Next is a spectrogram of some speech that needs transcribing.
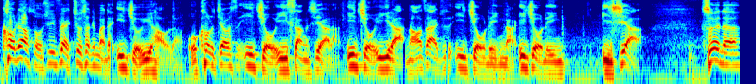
扣掉手续费，就算你买的一九一好了，我扣的价位是一九一上下了，一九一啦，然后再就是一九零了，一九零。以下，所以呢，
